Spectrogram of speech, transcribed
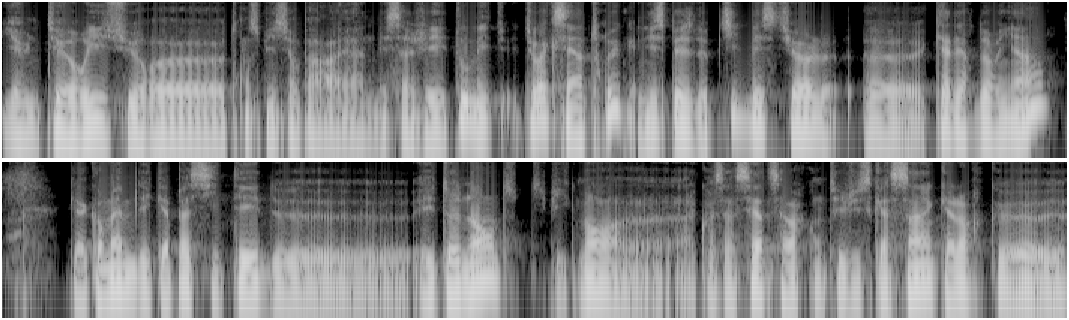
il y a une théorie sur euh, transmission par ARN messager et tout, mais tu, vois que c'est un truc, une espèce de petite bestiole euh, qui a l'air de rien, qui a quand même des capacités de étonnantes. Typiquement, euh, à quoi ça sert de savoir compter jusqu'à 5 alors que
